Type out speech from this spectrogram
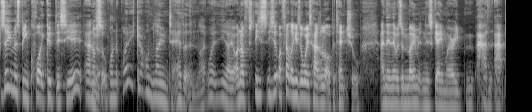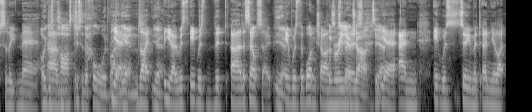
Zouma's been quite good this year, and I've Yeah. sort of wondered why did he go on loan to Everton? Like, what you know, and I've he's, he's I felt like he's always had a lot of potential, and then there was a moment in this game where he had an absolute mare. Oh, he just Um, passed it to the forward right yeah, at the end. like yeah. you know, it was it was the uh, Lo Celso. Yeah. It was the one chance, The Mourinho Spurs. chance, yeah. and it was Zouma, and you're like,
